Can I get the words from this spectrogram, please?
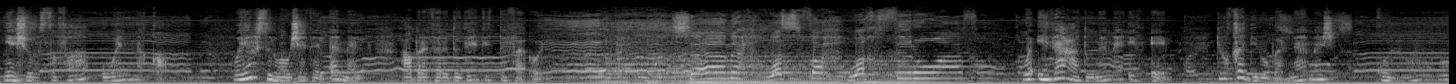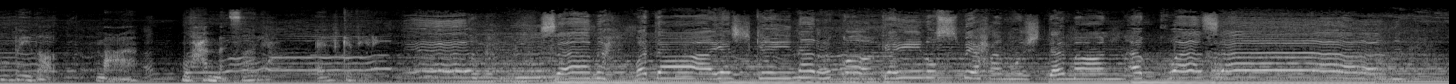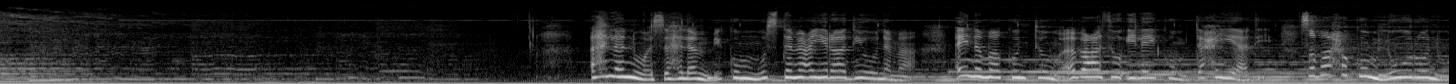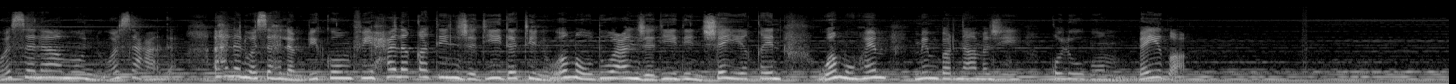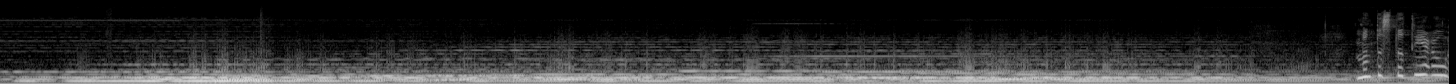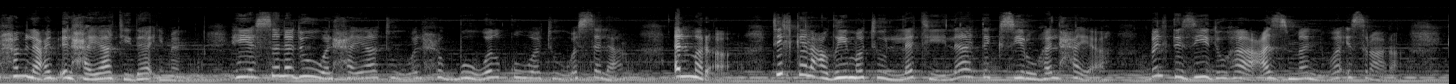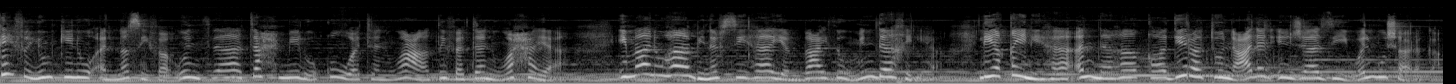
ينشر الصفاء والنقاء. ويرسل موجات الأمل عبر ترددات التفاؤل. سامح واصفح واغفر واعفو وإذاعة نما إف إم تقدم برنامج قلوب بيضاء مع محمد صالح الكثيري. سامح وتعايش كي نرقى كي نصبح مجتمعا أقوى سامح. أهلا وسهلا بكم مستمعي راديو نما. أينما كنتم أبعث إليكم تحياتي. صباحكم نور وسلام وسعادة. أهلا وسهلا بكم في حلقة جديدة وموضوع جديد شيق ومهم من برنامج قلوب بيضاء. تستطيع حمل عبء الحياة دائما. هي السند والحياة والحب والقوة والسلام. المرأة تلك العظيمة التي لا تكسرها الحياة بل تزيدها عزما وإصرارا. كيف يمكن أن نصف أنثى تحمل قوة وعاطفة وحياة؟ إيمانها بنفسها ينبعث من داخلها ليقينها أنها قادرة على الإنجاز والمشاركة.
